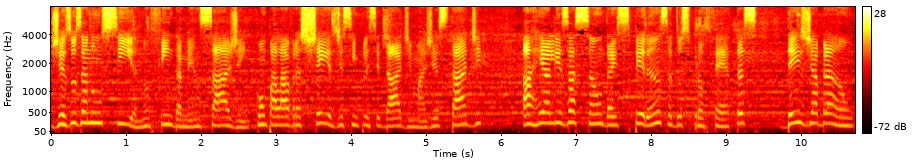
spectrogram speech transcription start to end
Jesus anuncia no fim da mensagem, com palavras cheias de simplicidade e majestade, a realização da esperança dos profetas desde Abraão,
